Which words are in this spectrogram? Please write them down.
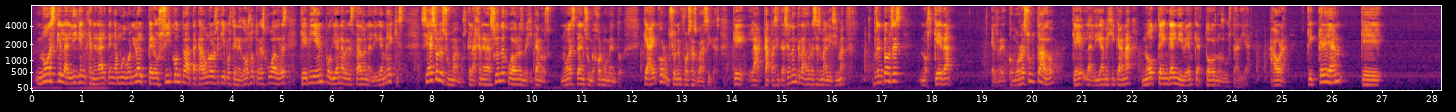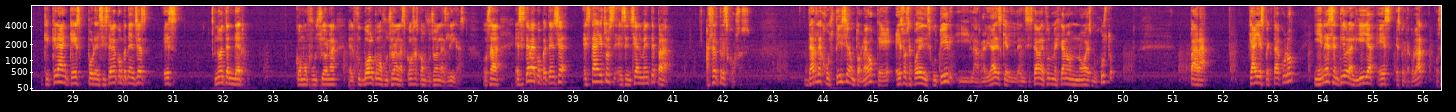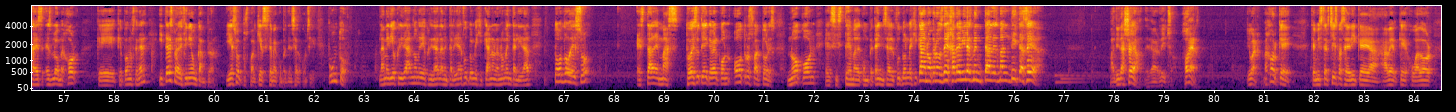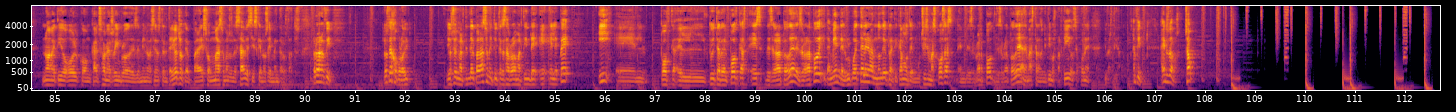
no es que la liga en general tenga muy buen nivel, pero sí contrata, cada uno de los equipos tiene dos o tres jugadores que bien podían haber estado en la Liga MX. Si a eso le sumamos que la generación de jugadores mexicanos no está en su mejor momento, que hay corrupción en fuerzas básicas, que la capacitación de entrenadores es malísima, pues entonces nos queda el, como resultado que la Liga Mexicana no tenga el nivel que a todos nos gustaría. Ahora, que crean que que crean que es por el sistema de competencias es no entender cómo funciona el fútbol, cómo funcionan las cosas, cómo funcionan las ligas. O sea, el sistema de competencia está hecho esencialmente para hacer tres cosas. Darle justicia a un torneo, que eso se puede discutir y la realidad es que el, sistema de fútbol mexicano no es muy justo. Para que haya espectáculo y en ese sentido la liguilla es espectacular, o sea, es, es lo mejor que, podemos tener. Y tres, para definir un campeón. Y eso, pues cualquier sistema de competencia lo consigue. Punto. La mediocridad, no mediocridad, la mentalidad del fútbol mexicano, la no mentalidad, todo eso está de más. Todo eso tiene que ver con otros factores, no con el sistema de competencia del fútbol mexicano que nos deja débiles mentales, maldita sea. Maldita sea, debe haber dicho. Joder. Y bueno, mejor que, que Mr. Chispa se dedique a, a ver qué jugador no ha metido gol con calzones Rimbro desde 1938, que para eso más o menos le sabe si es que no se inventa los datos. Pero bueno, en fin, los dejo por hoy. Yo soy Martín del Palacio, mi Twitter es arroba martín de ELP y el, el Twitter del podcast es desde el POD, desde el POD y también del grupo de Telegram donde platicamos de muchísimas cosas en desde el POD, desde el POD, además transmitimos partidos, se pone divertido. En fin, ahí nos vemos. Chao.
